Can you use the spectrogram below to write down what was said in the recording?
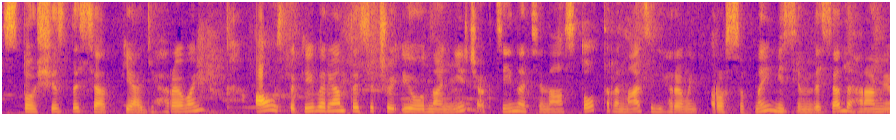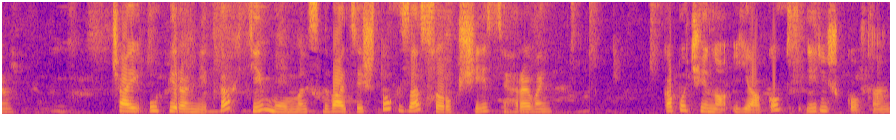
165 гривень. А ось такий варіант 1001 ніч, акційна ціна 113 гривень, розсипний 80 грамів. Чай у пірамідках Tea Moments 20 штук за 46 гривень. Капучино Якобс і Ріжкофе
